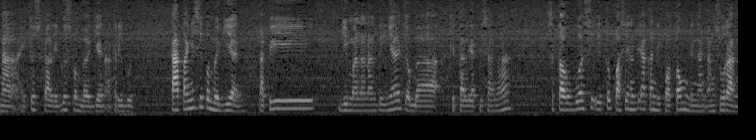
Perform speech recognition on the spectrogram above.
Nah, itu sekaligus pembagian atribut. Katanya sih pembagian, tapi gimana nantinya coba kita lihat di sana. Setahu gue sih itu pasti nanti akan dipotong dengan angsuran.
